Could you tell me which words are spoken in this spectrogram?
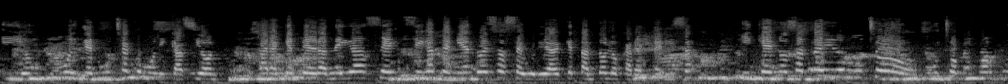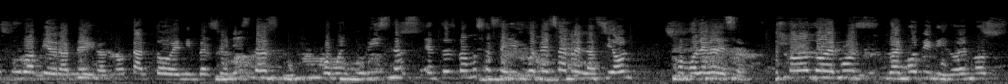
y en mucha comunicación para que Piedras Negras se, siga teniendo esa seguridad que tanto lo caracteriza y que nos ha traído mucho, mucho mejor futuro a Piedras Negras, ¿no? tanto en inversionistas como en turistas. Entonces vamos a seguir con esa relación como debe de ser. Todos lo hemos, lo hemos vivido, hemos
